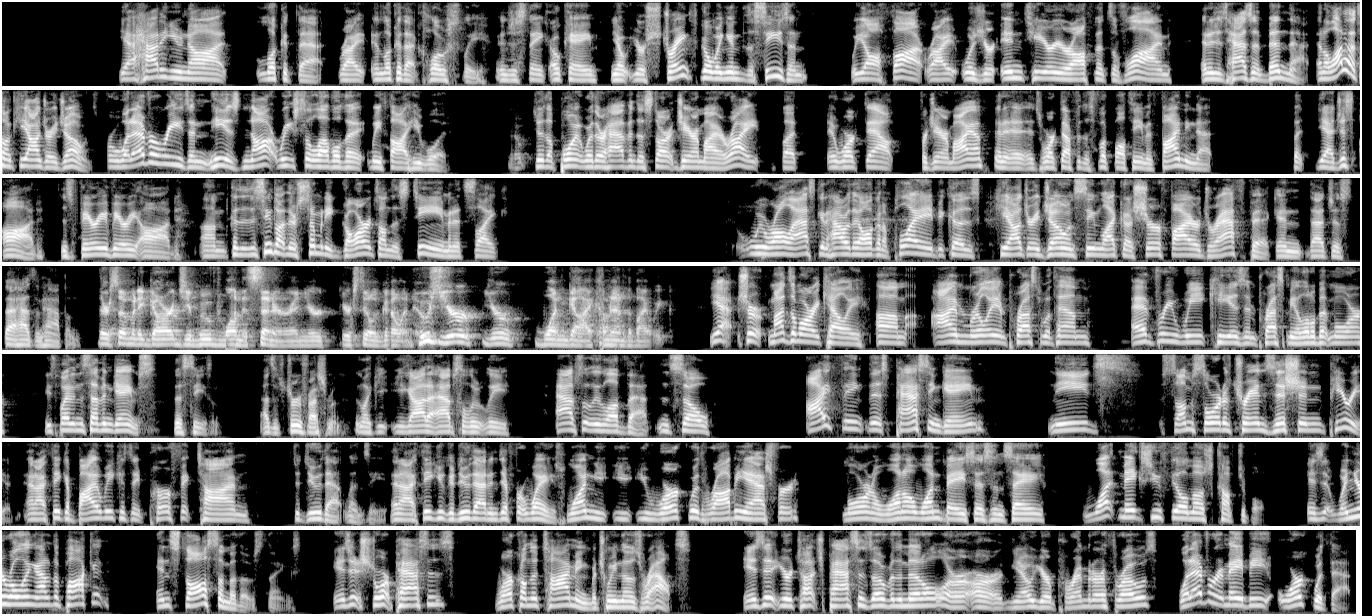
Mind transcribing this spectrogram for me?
yeah, how do you not look at that, right? And look at that closely and just think, okay, you know, your strength going into the season, we all thought, right, was your interior offensive line and it just hasn't been that. And a lot of that's on Keiondre Jones. For whatever reason, he has not reached the level that we thought he would. Nope. To the point where they're having to start Jeremiah Wright, but it worked out for Jeremiah and it's worked out for this football team and finding that. But yeah, just odd. Just very, very odd. Um, because it seems like there's so many guards on this team, and it's like we were all asking how are they all going to play because Keiondre Jones seemed like a surefire draft pick, and that just that hasn't happened. There's so many guards. You moved one to center, and you're you're still going. Who's your your one guy coming out of the bye week? Yeah, sure. Mine's Omari Kelly. Um, I'm really impressed with him. Every week he has impressed me a little bit more. He's played in the seven games this season as a true freshman. And like you, you got to absolutely, absolutely love that. And so I think this passing game needs some sort of transition period. And I think a bye week is a perfect time to do that, Lindsay. And I think you could do that in different ways. One, you, you, work with Robbie Ashford more on a one on one basis and say, what makes you feel most comfortable? Is it when you're rolling out of the pocket? install some of those things. Is it short passes? Work on the timing between those routes. Is it your touch passes over the middle or, or you know, your perimeter throws? Whatever it may be, work with that.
